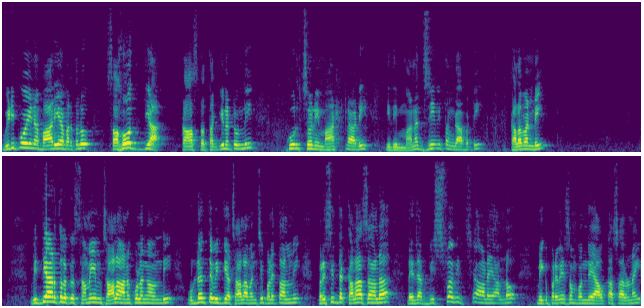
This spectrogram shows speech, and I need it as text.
విడిపోయిన భార్యాభర్తలు సహోద్య కాస్త తగ్గినట్టుంది. కూర్చొని మాట్లాడి ఇది మన జీవితం కాబట్టి కలవండి. విద్యార్థులకు సమయం చాలా అనుకూలంగా ఉంది. ఉన్నత విద్య చాలా మంచి ఫలితాలని ప్రసిద్ధ కళాశాల లేదా విశ్వవిద్యాలయాల్లో మీకు ప్రవేశం పొందే అవకాశాలు ఉన్నాయి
